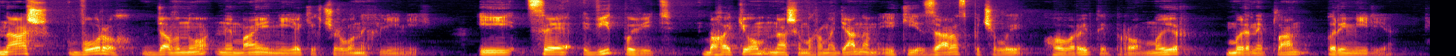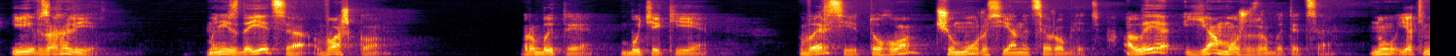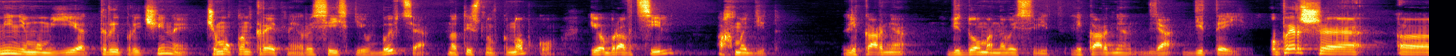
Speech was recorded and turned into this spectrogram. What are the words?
Наш ворог давно не має ніяких червоних ліній. І це відповідь багатьом нашим громадянам, які зараз почали говорити про мир, мирний план, перемір'я. І взагалі, мені здається, важко робити будь-які версії того, чому росіяни це роблять. Але я можу зробити це. Ну, як мінімум, є три причини, чому конкретний російський вбивця натиснув кнопку і обрав ціль Ахмадіт. Лікарня відома на весь світ, лікарня для дітей. По-перше, е,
